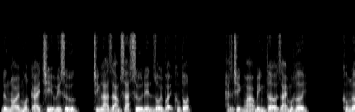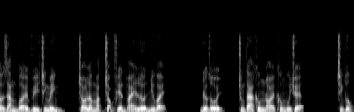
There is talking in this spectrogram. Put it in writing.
Đừng nói một cái chỉ huy sứ, chính là giám sát sứ đến rồi vậy không tốt. Hạt trịnh hòa bình thở dài một hơi. Không ngờ rằng bởi vì chính mình, cho lâm mặc chọc phiền toái lớn như vậy. Được rồi, chúng ta không nói không vui chuyện. Chính thúc,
